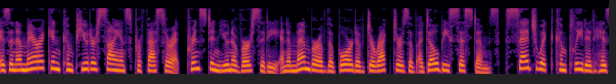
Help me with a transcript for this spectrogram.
is an American computer science professor at Princeton University and a member of the board of directors of Adobe Systems. Sedgewick completed his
